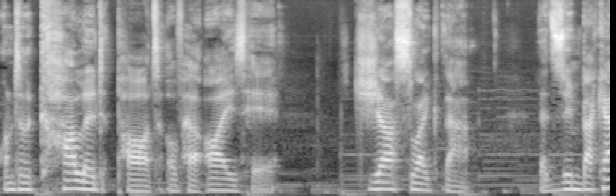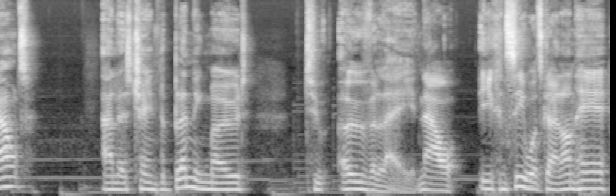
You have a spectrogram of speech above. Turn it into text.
onto the colored part of her eyes here just like that. Let's zoom back out and let's change the blending mode to overlay. Now you can see what's going on here.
